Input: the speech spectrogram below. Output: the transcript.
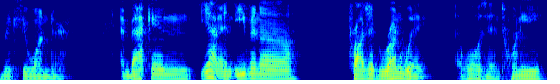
makes you wonder. And back in yeah, and even uh Project Runway what was it in 20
